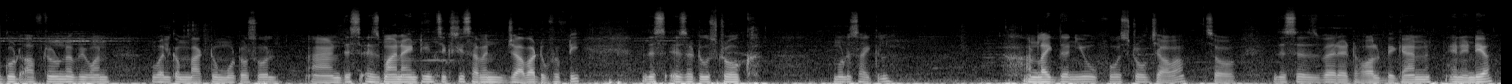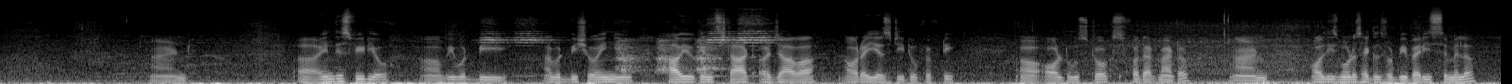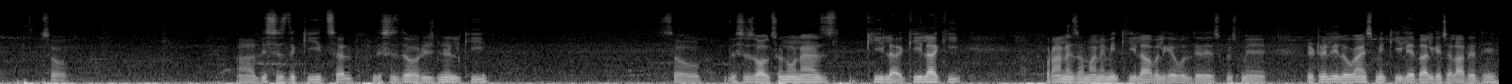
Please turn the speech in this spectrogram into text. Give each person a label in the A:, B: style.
A: good afternoon everyone. Welcome back to Motosoul and this is my 1967 Jawa 250 this is a two-stroke motorcycle unlike the new four-stroke Jawa. So this is where it all began in india. And uh, in this video uh, we would be i would be showing you how you can start a Jawa or a Yezdi 250 uh, all two strokes for that matter. And all these motorcycles would be very similar so uh, this is the key itself this is the original key so this is also known as कीला कीला की पुराने ज़माने में कीला बोल के बोलते थे इसको इसमें लिटरली लोग इसमें कीले डाल के चलाते थे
